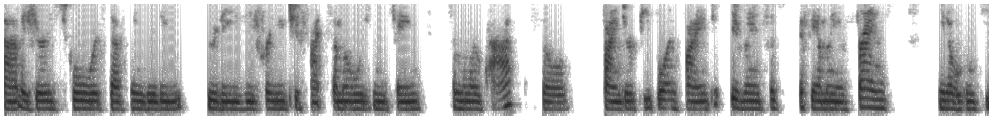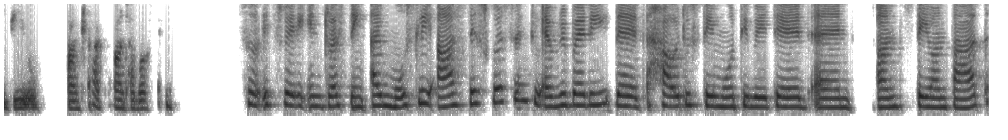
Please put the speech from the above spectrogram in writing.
um, if you're in school, it's definitely really, really easy for you to find someone who's in the same similar path. So find your people and find even if it's a family and friends, you know, who can keep you on track on top of things. So it's very interesting. I mostly ask this question to everybody that how to stay motivated and on stay on path.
